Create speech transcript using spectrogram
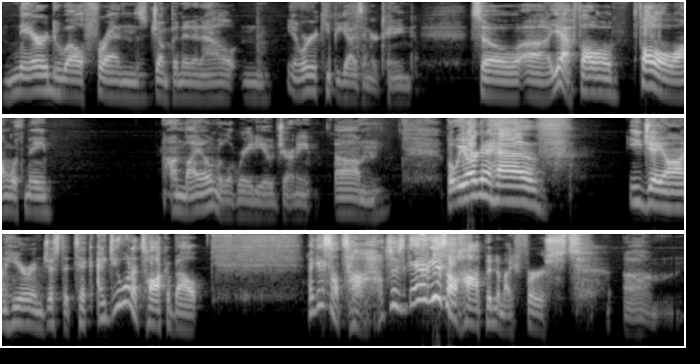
ne'er do well friends jumping in and out, and you know we're gonna keep you guys entertained. So uh, yeah, follow follow along with me on my own little radio journey. Um, but we are gonna have EJ on here in just a tick. I do want to talk about. I guess I'll talk. I'll just. I guess I'll hop into my first um,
